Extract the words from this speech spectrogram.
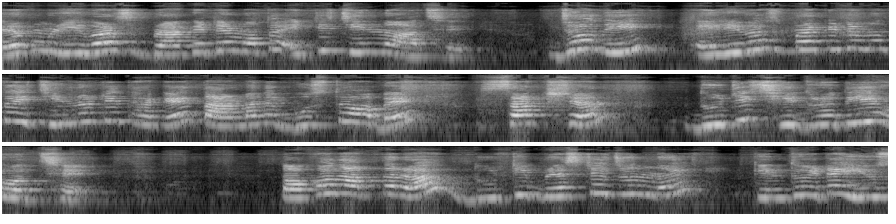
এরকম রিভার্স ব্র্যাকেটের মতো একটি চিহ্ন আছে। যদি এই রিভার্স ব্র্যাকেটের মতো এই চিহ্নটি থাকে, তার মানে বুঝতে হবে সাকশন দুটি ছিদ্র দিয়ে হচ্ছে। তখন আপনারা দুটি ব্রেস্টের জন্যই কিন্তু এটা ইউজ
